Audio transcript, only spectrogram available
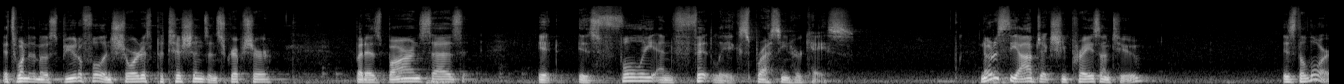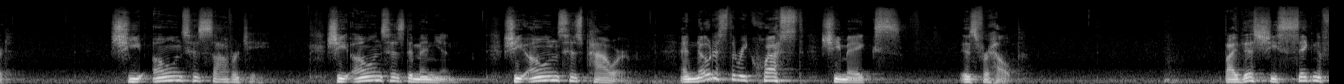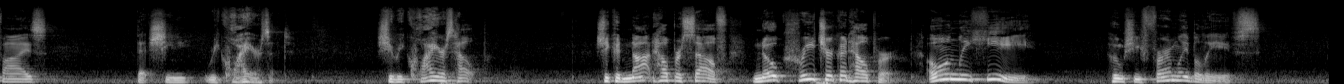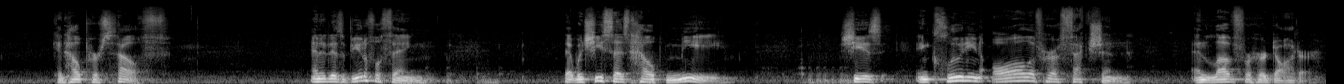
It's one of the most beautiful and shortest petitions in Scripture, but as Barnes says, it is fully and fitly expressing her case. Notice the object she prays unto is the Lord. She owns his sovereignty, she owns his dominion, she owns his power. And notice the request she makes is for help. By this, she signifies that she requires it. She requires help. She could not help herself. No creature could help her. Only He, whom she firmly believes, can help herself. And it is a beautiful thing that when she says, Help me, she is including all of her affection and love for her daughter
